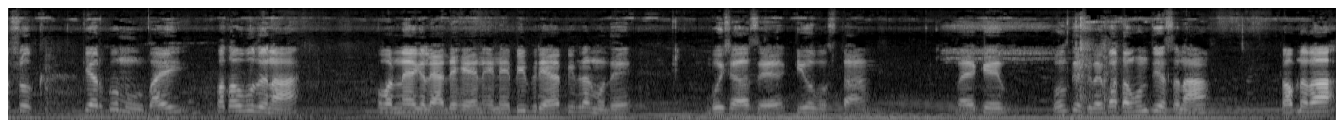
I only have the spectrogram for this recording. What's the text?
দর্শক, কি আর কমু? ভাই, কথাও বুঝে না। খবর নিয়ে গেলে, দেখেন, এনে পিঁপড়া, পিঁপড়ার মধ্যে বৈশা আছে, কি অবস্থা? ভাইকে বলতেছে, ভাই, কথা শুনতেছে না। তো আপনারা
